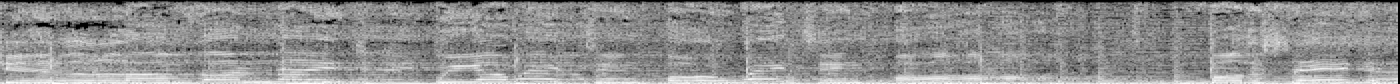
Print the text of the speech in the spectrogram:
chill of the night we are waiting for, waiting for, for the Savior.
